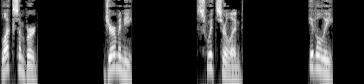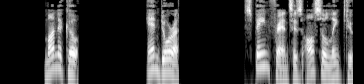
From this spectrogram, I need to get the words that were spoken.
Luxembourg Germany Switzerland Italy Monaco Andorra. Spain France is also linked to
